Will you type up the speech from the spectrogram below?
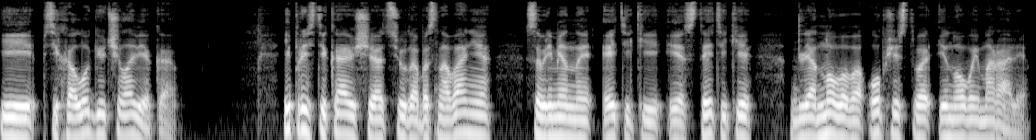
и психологию человека – и проистекающее отсюда обоснование современной этики и эстетики для нового общества и новой морали.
